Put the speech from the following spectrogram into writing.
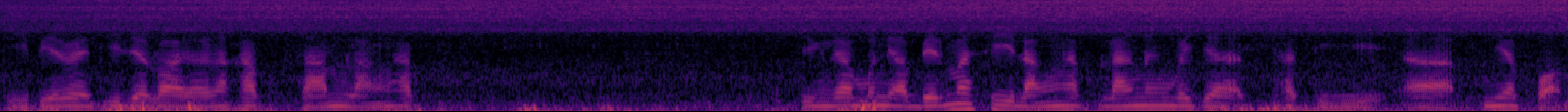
ตีเบสไว้ที่เรียบร้อยแล้วนะครับสามหลังครับจ ริงแล้วมันเนี่ยเอาเบสมาสี่หลังครับหลังหนึงไปจะถ้าตีเงียปลอม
